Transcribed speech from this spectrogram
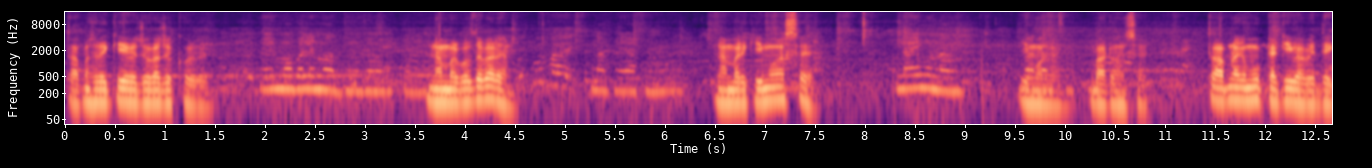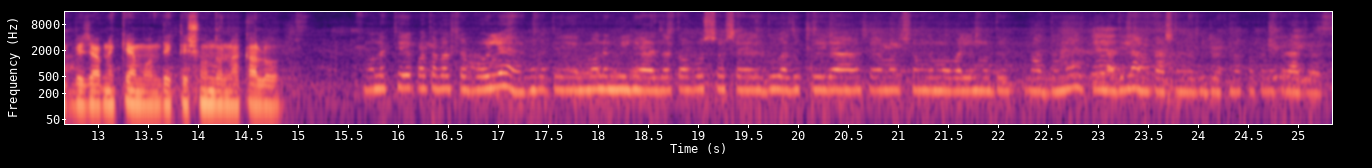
তো আপনার সাথে কীভাবে যোগাযোগ করবে? এই মোবাইলের মাধ্যমে যোগাযোগ করব। নাম্বার বলতে পারেন? না ভাই এখন নাম্বারে কি ইমো আছে? মনে বাটন সেট তো আপনাকে মুখটা কীভাবে দেখবে যে আপনি কেমন দেখতে সুন্দর না কালো? মনের থেকে কথাবার্তা বললে যদি মনের মিল হয়ে যায় তো অবশ্যই সে যোগাযোগ করিয়া সে আমার সঙ্গে মোবাইলের মধ্যে মাধ্যমে কিনা দিলে আমি তার সঙ্গে ভিডিও ফোনে কথা বলতে রাজি আছি।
